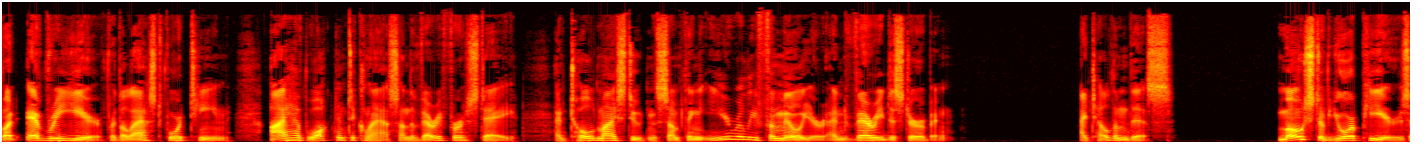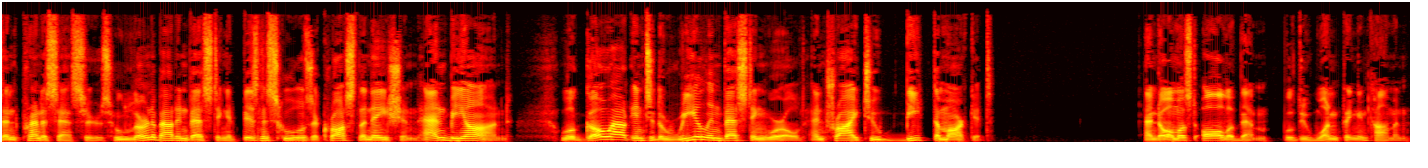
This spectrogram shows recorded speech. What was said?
But every year for the last 14, I have walked into class on the very first day and told my students something eerily familiar and very disturbing. I tell them this. Most of your peers and predecessors who learn about investing at business schools across the nation and beyond will go out into the real investing world and try to beat the market and almost all of them will do one thing in common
